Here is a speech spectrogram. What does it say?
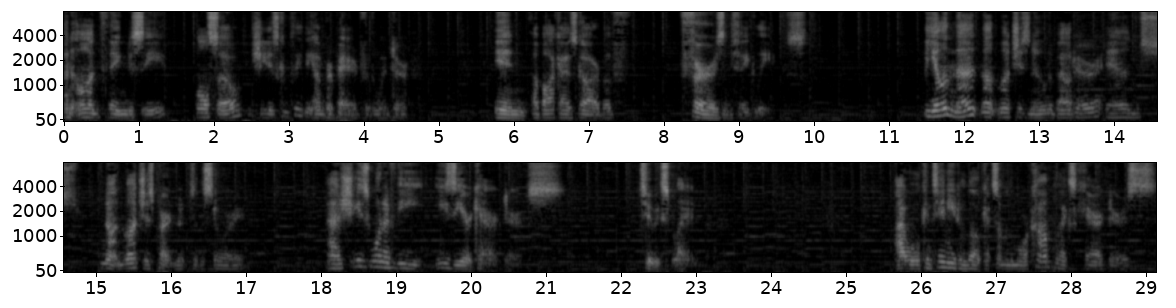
an odd thing to see. Also, she is completely unprepared for the winter in a Bacchae's garb of furs and fig leaves. Beyond that, not much is known about her, and not much is pertinent to the story, as she's one of the easier characters to explain. I will continue to look at some of the more complex characters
